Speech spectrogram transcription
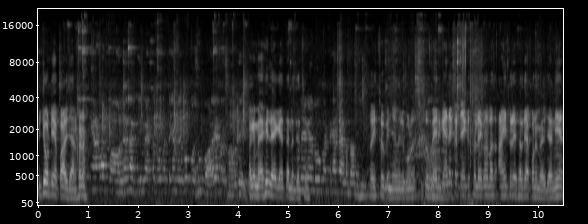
ਵੀ ਝੋਟੀਆਂ ਪਲ ਜਾਣ ਹਨਾ? ਕੱਟੀਆਂ ਵਾਲਾ ਪਾਉਣ ਲੈਣਾ ਕਿ ਮੈਂ ਕਦੋਂ ਕੱਟੀਆਂ ਮੇਰੇ ਕੋਲ ਪਸ਼ੂ ਵਾਲੇ ਆ ਪਰ ਸਾਂਭਦੇ ਅਗੇ ਮੈਂ ਵੀ ਲੈ ਗਿਆ ਤਿੰਨ ਤੇ ਤੂੰ ਲੈ ਇੱਥੋਂ ਗਿਆ ਦੋ ਕੱਟੀਆਂ ਤਿੰਨ ਤਾਂ ਤੁਸੀਂ। ਸੋ ਇੱਥੋਂ ਗਈਆਂ ਮੇਰੇ ਕੋਲ। ਸੋ ਮੇਰੇ ਕਹਿੰਦੇ ਕੱਟੀਆਂ ਕਿੱਥੋਂ ਲੈ ਕੇ ਆਉਂਦੇ, ਬਸ ਐਂ ਤੁਰੇ ਫਿਰਦੇ ਆਪਾਂ ਨੂੰ ਮਿਲ ਜਾਂਦੀਆਂ।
